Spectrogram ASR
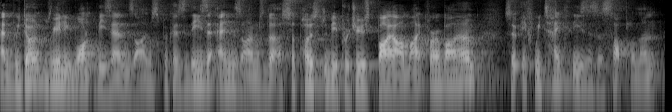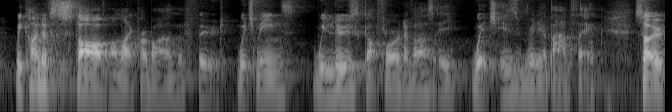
And we don't really want these enzymes because these are enzymes that are supposed to be produced by our microbiome. So if we take these as a supplement, we kind of starve our microbiome of food, which means we lose gut flora diversity, which is really a bad thing. So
